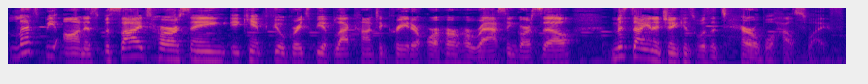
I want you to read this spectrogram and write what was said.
Let's be honest, besides her saying it can't feel great to be a black content creator or her harassing Garcelle, Miss Diana Jenkins was a terrible housewife.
